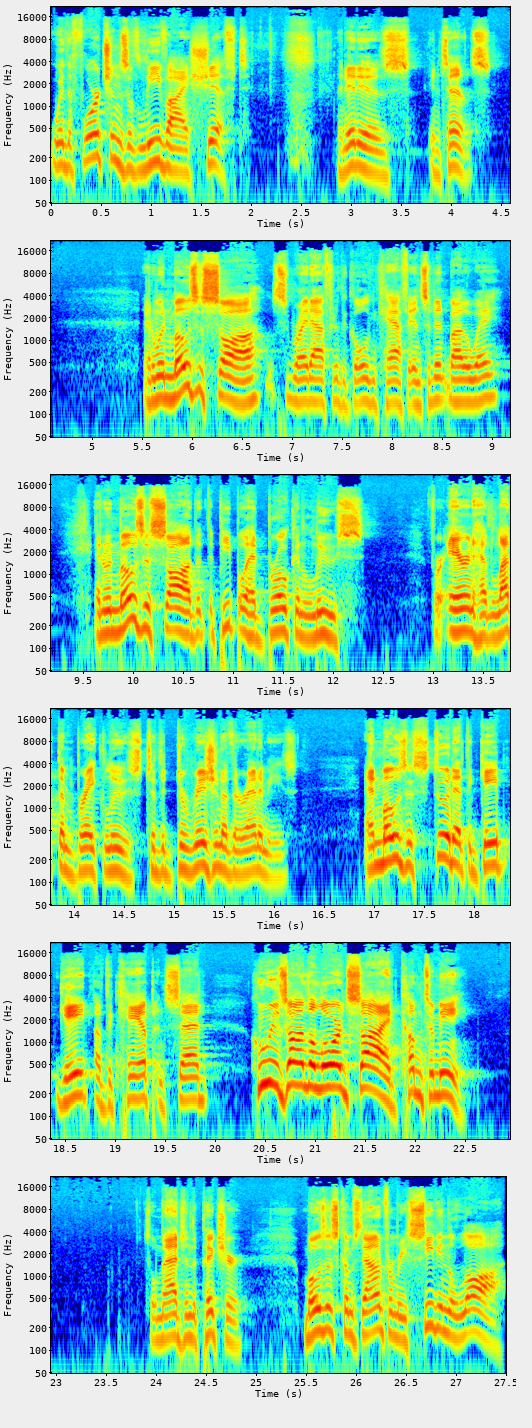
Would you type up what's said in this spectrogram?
where the fortunes of Levi shift, and it is intense. And when Moses saw, right after the golden calf incident, by the way, and when Moses saw that the people had broken loose, for Aaron had let them break loose to the derision of their enemies, and Moses stood at the gate of the camp and said, Who is on the Lord's side? Come to me. So imagine the picture. Moses comes down from receiving the law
